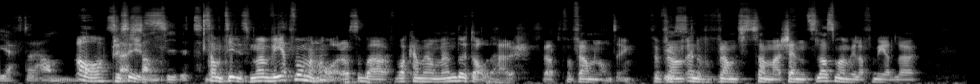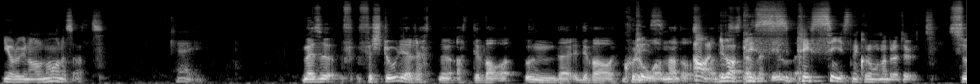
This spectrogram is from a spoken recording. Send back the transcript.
i efterhand? Ja, precis. Samtidigt? Samtidigt som man vet vad man har och så bara, vad kan vi använda av det här för att få fram någonting? För ändå få fram samma känsla som man vill förmedla i originalmanuset. Okej. Men så förstod jag rätt nu att det var under, det var corona då? som Ja, det var precis, till det. precis när corona bröt ut. Så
